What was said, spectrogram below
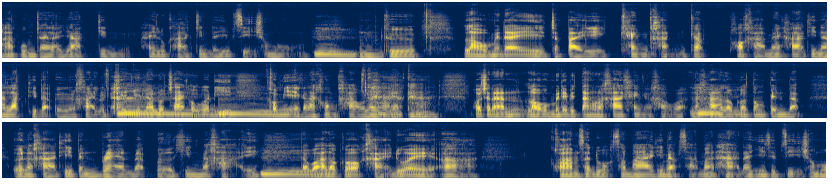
ภาคภูมิใจและอยากกินให้ลูกค้ากินได้ 24 ชั่วโมงอืมอืมคือเราไม่ได้จะไปแข่งขันกับพ่อค้าแม่ค้าที่น่ารักที่แบบเออขายรถเข็นอยู่แล้วอ่ารสชาติเขาก็ดีอืมเขามีเอกลักษณ์ของเขาอะไรอย่างเงี้ยค่ะค่ะอืมเพราะฉะนั้นเราไม่ได้ไปตั้งราคาแข่งกับเขาอะราคาอืมเราก็ต้องเป็นแบบเออราคาที่เป็นแบรนด์แบบเบอร์คิงมาขายอืมแต่ว่าเราก็ขายด้วยอ่า ความสะดวกสบายที่แบบสามารถหาได้ 24 ชั่วโม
